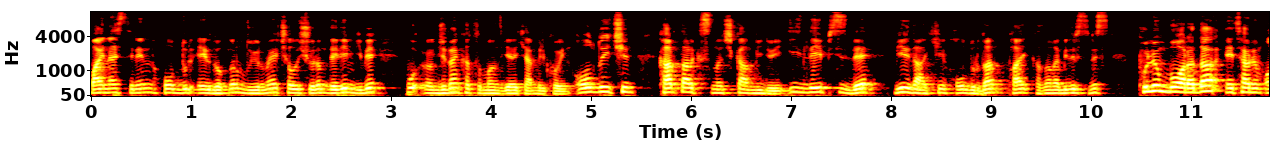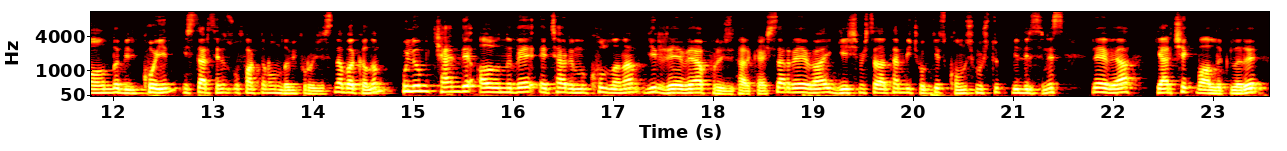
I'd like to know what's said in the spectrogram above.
Binance TR'nin Hodder airdroplarını duyurmaya çalışıyorum. Dediğim gibi bu önceden katılmanız gereken bir coin olduğu için kartlar kısmına çıkan videoyu izleyip siz de bir dahaki Holder'dan pay kazanabilirsiniz. Pulum bu arada Ethereum ağında bir coin. İsterseniz ufaktan onun da bir projesine bakalım. Pulum kendi ağını ve Ethereum'u kullanan bir RVA projesi arkadaşlar. RVA'yı geçmişte zaten birçok kez konuşmuştuk bilirsiniz. RVA gerçek varlıkları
